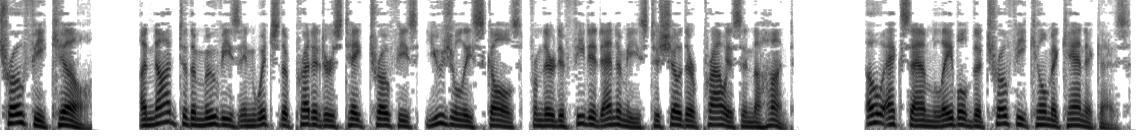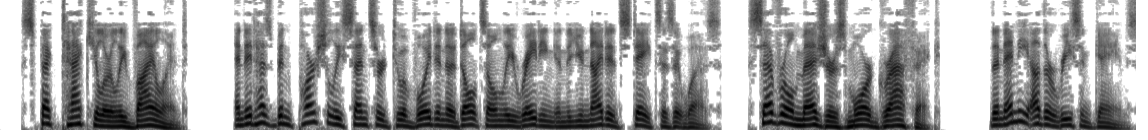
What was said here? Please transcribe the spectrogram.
«trophy kill», a nod to the movies in which the predators take trophies, usually skulls, from their defeated enemies to show their prowess in the hunt. OXM labeled the trophy kill mechanic as «spectacularly violent», and it has been partially censored to avoid an adults-only rating in the United States as it was «several measures more graphic» than any other recent games.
